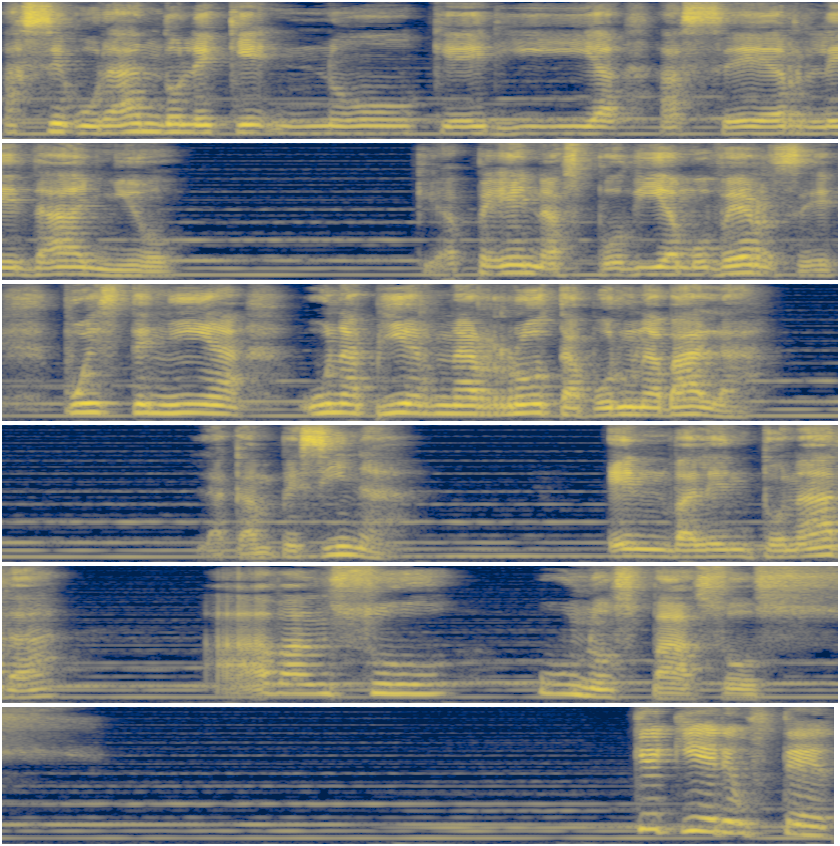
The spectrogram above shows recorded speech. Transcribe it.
asegurándole que no quería hacerle daño, que apenas podía moverse, pues tenía una pierna rota por una bala. La campesina, envalentonada, avanzó unos pasos. ¿Qué quiere usted?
